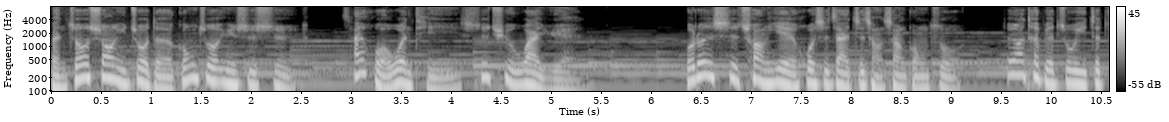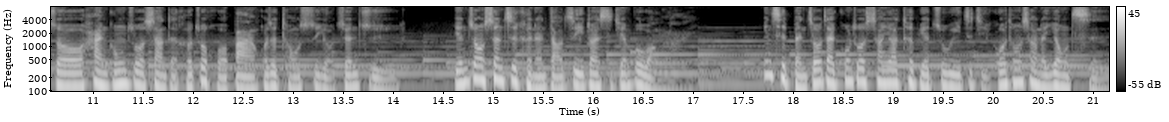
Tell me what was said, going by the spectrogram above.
本周双鱼座的工作运势是拆火问题，失去外援。不论是创业或是在职场上工作，都要特别注意这周和工作上的合作伙伴或者同事有争执，严重甚至可能导致一段时间不往来。因此，本周在工作上要特别注意自己沟通上的用词，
